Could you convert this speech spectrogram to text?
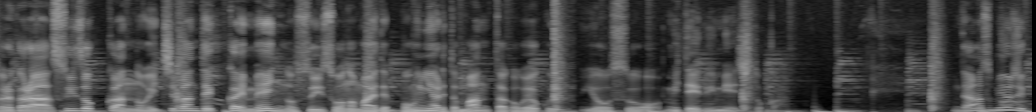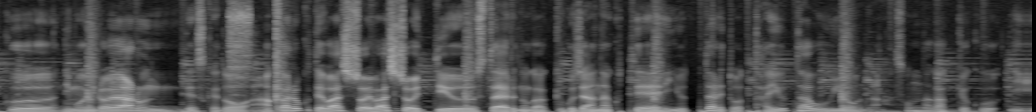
それから水族館の一番でっかいメインの水槽の前でぼんやりとマンタが泳ぐ様子を見ているイメージとか。ダンスミュージックにもいろいろあるんですけど明るくてワッショイワッショイっていうスタイルの楽曲じゃなくてゆったりとたゆたうようなそんな楽曲に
